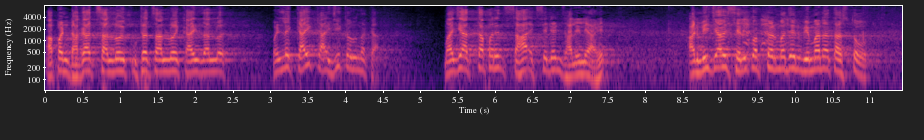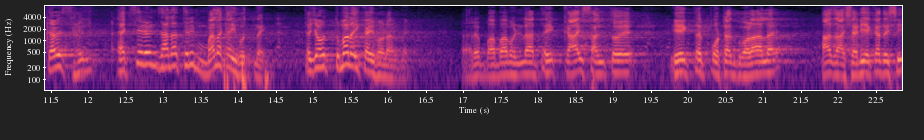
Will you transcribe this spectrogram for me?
आपण ढगात चाललोय कुठं चाललोय काय चाललोय. म्हणले काही काळजी करू नका. माझे आत्तापर्यंत सहा ॲक्सिडेंट झालेले आहेत. आणि मी ज्यावेळेस हेलिकॉप्टरमध्ये विमानात असतो त्यावेळेस हेल ॲक्सिडेंट झाला तरी मला काही होत नाही. त्याच्यावर तुम्हालाही काही होणार नाही. अरे बाबा म्हणलं आता हे काय सांगतोय? एक तर पोटात गोळा आलाय. आज आषाढी एकादशी.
